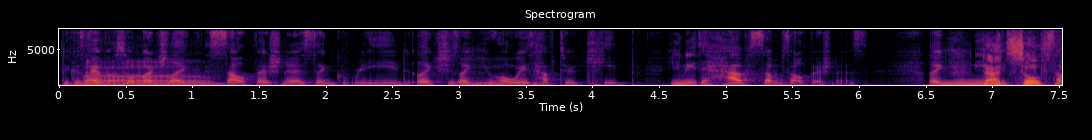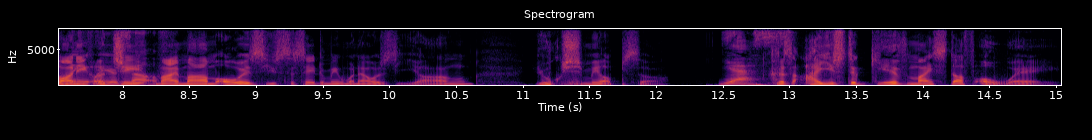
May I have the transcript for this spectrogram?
because I have so much Um. like selfishness and greed. Like she's like, Mm-hmm. you always have to keep. You need to have some selfishness. Like you need that's to so keep something funny for Unji. yourself. my mom always used to say to me when I was young 욕심이 없어 yes, because I used to give my stuff away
